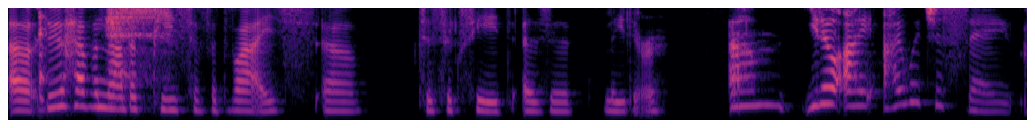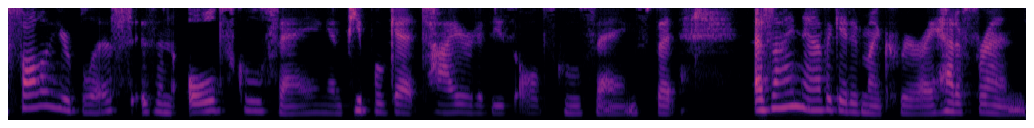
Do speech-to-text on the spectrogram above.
uh, do you have another piece of advice uh, to succeed as a leader? Um, you know, I, I would just say follow your bliss is an old school saying, and people get tired of these old school sayings. But as I navigated my career, I had a friend,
